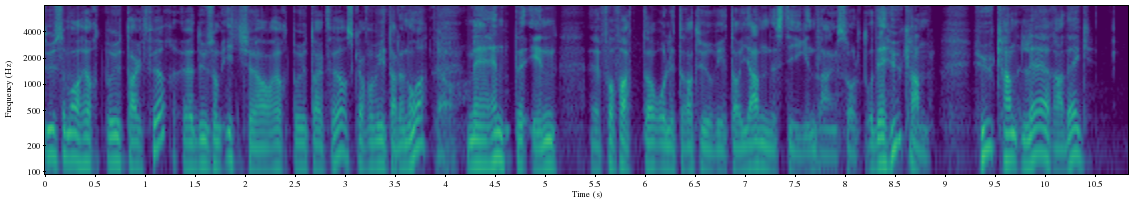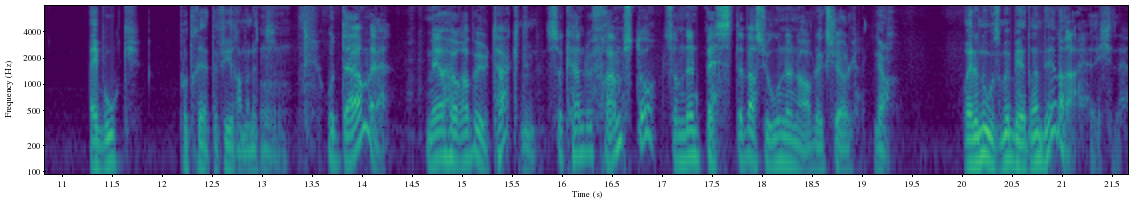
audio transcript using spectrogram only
du som har hørt på Utakt før. Eh, Du som ikke har hørt på Utakt før, skal få vite det nå. Ja. Vi henter inn eh, forfatter og litteraturviter Janne Stigen Drangsholt. Og det hun kan, hun kan lære deg ei bok på tre til fire minutter. Og dermed, med å høre på utakt, så kan du framstå som den beste versjonen av deg sjøl. Ja. Og er det noe som er bedre enn det, da? Nei, det er ikke det.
